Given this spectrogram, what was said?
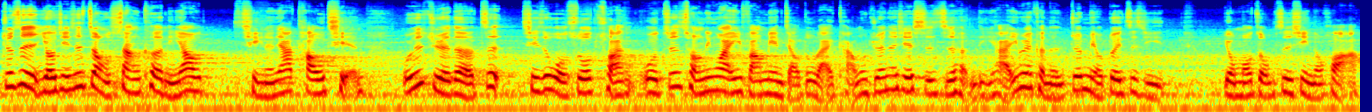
就是尤其是这种上课，你要请人家掏钱，我是觉得这其实我说穿，我就是从另外一方面角度来看，我觉得那些师资很厉害，因为可能就没有对自己有某种自信的话，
